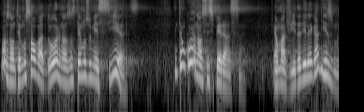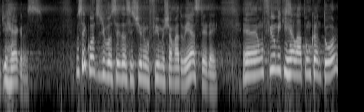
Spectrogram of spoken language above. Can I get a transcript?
Nós não temos Salvador, nós não temos o Messias. Então qual é a nossa esperança? É uma vida de legalismo, de regras. Não sei quantos de vocês assistiram um filme chamado Yesterday. É um filme que relata um cantor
